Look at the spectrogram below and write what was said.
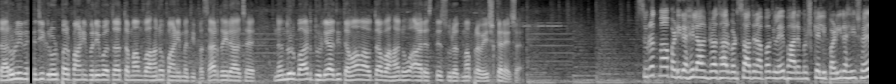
સારોલી નજીક રોડ પર પાણી ફરી વળતા તમામ વાહનો પાણીમાંથી પસાર થઈ રહ્યા છે. નંદુરબાર, ધુલિયાથી તમામ આવતા વાહનો આ રસ્તે સુરતમાં પ્રવેશ કરે છે. સુરતમાં પડી રહેલા અનરાધાર વરસાદના પગલે ભારે મુશ્કેલી પડી રહી છે.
